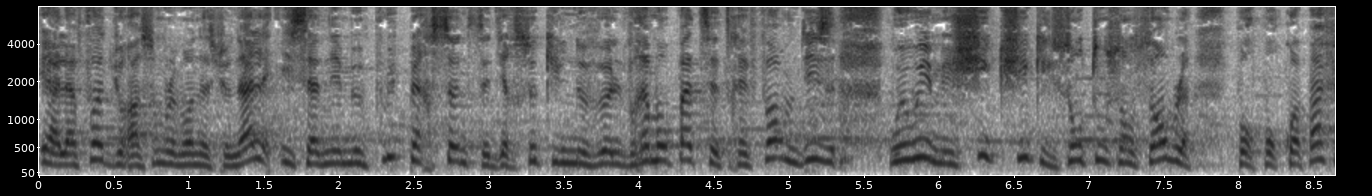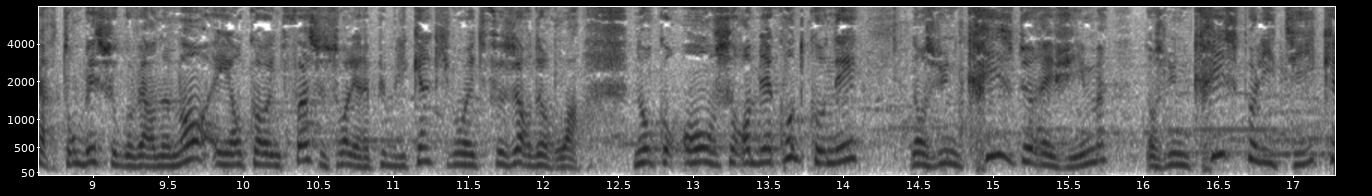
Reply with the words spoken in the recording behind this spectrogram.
Et à la fois du Rassemblement national et ça n'émeut plus personne. C'est-à-dire ceux qui ne veulent vraiment pas de cette réforme disent oui, oui, mais chic, chic, ils sont tous ensemble pour pourquoi pas faire tomber ce gouvernement. Et encore une fois, ce sont les républicains qui vont être faiseurs de roi. Donc on se rend bien compte qu'on est dans une crise de régime, dans une crise politique,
